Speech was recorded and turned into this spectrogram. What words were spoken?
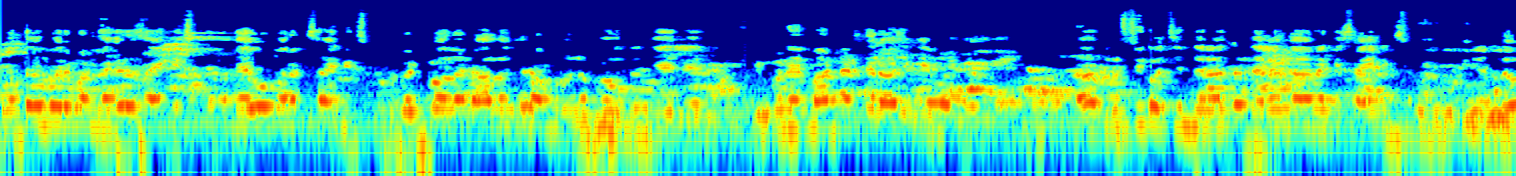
మొత్తం మరి మన దగ్గర సైనిక్ స్కూల్ లేవు మనకు సైనిక్ స్కూల్ పెట్టుకోవాలనే ఆలోచన అమృత ప్రభుత్వం చేయలేదు. ఇప్పుడు నేను మాట్లాడితే రాజకీయం అవుతుంది నా దృష్టికి వచ్చిన తర్వాత తెలంగాణకి సైనిక్ స్కూల్ విషయంలో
